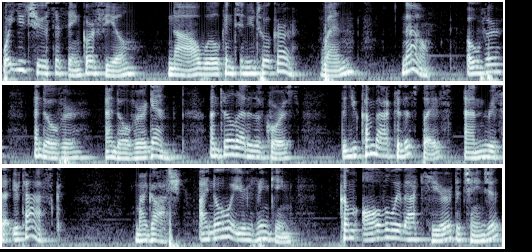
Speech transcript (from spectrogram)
What you choose to think or feel now will continue to occur. When? Now. Over and over and over again. Until that is, of course, then you come back to this place and reset your task. My gosh, I know what you're thinking. come all the way back here to change it?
